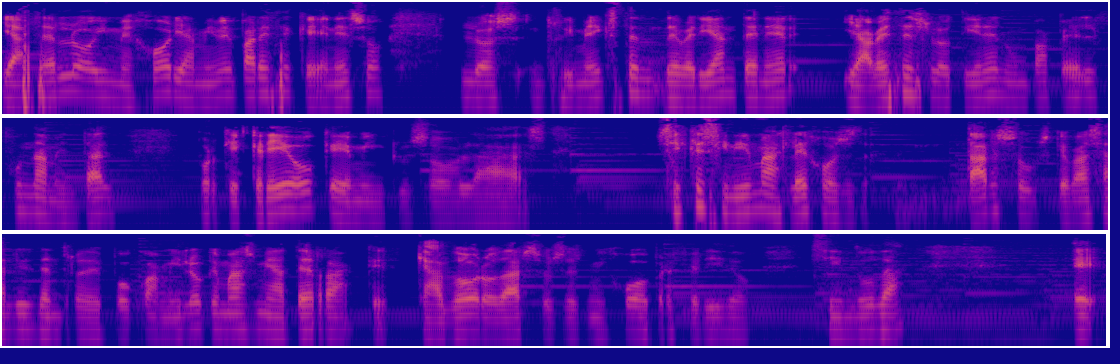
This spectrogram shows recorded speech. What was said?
y hacerlo hoy mejor. Y a mí me parece que en eso los remakes deberían tener, y a veces lo tienen, un papel fundamental. Porque creo que incluso las... Si es que sin ir más lejos, Dark Souls, que va a salir dentro de poco, a mí lo que más me aterra, que, adoro Dark Souls, es mi juego preferido, sin duda, eh,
